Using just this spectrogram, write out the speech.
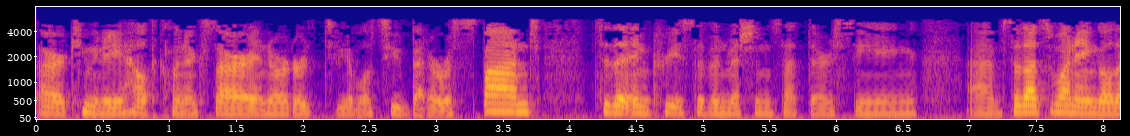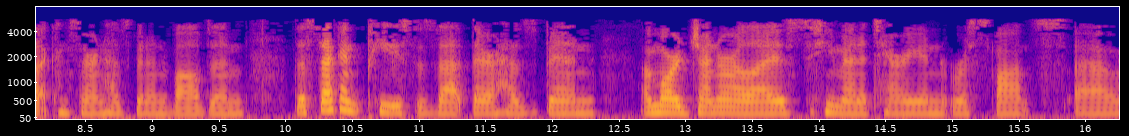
our community health clinics are in order to be able to better respond to the increase of admissions that they're seeing. Um, so that's one angle that concern has been involved in. The second piece is that there has been a more generalized humanitarian response uh,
